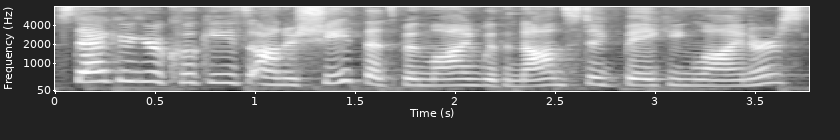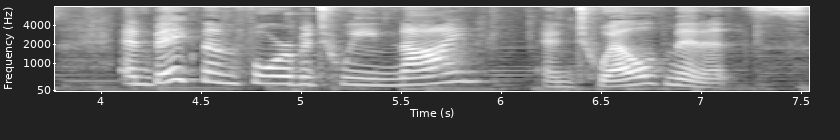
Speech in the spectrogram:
Stagger your cookies on a sheet that's been lined with nonstick baking liners and bake them for between 9 and 12 minutes.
